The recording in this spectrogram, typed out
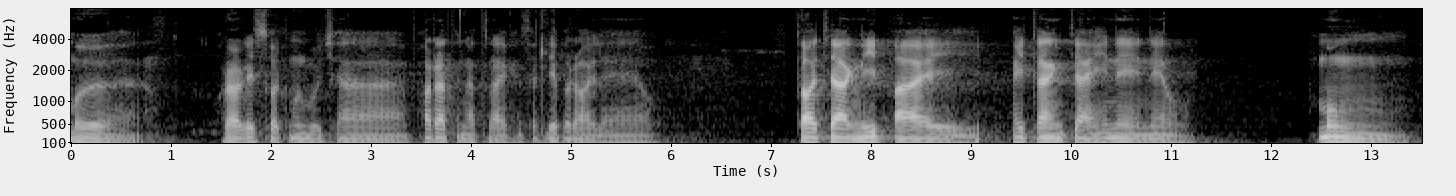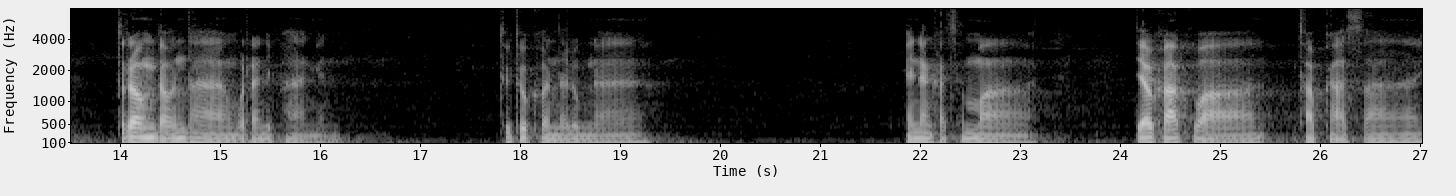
เมื่อเราได้สวดมนต์บูชาพระรัตนตรัยกันเสร็จเรียบร้อยแล้ว ต่อจากนี้ไปให้ตั้งใจให้แน่แน่ว มุ่งตรงต่อหนทางวรนิพพานกัน ทุกๆคนนะลุงนะ ให้นั่งขัดสมาธิเดี๋ยวขาขวา ทับขาซ้าย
